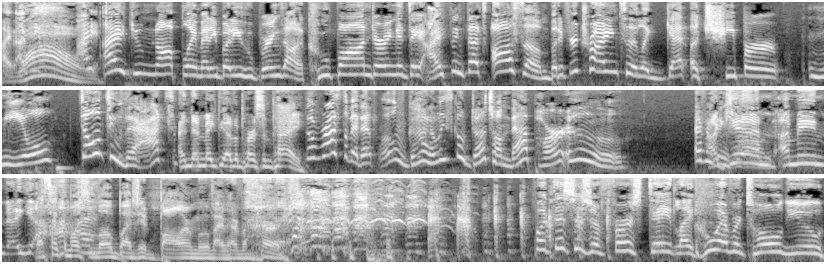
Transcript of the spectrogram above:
I, I Wow. mean, I, I do not blame anybody who brings out a coupon during a date. I think that's awesome. But if you're trying to like get a cheaper meal, don't do that. And then make the other person pay. The rest of it, oh god, at least go Dutch on that part. Ugh. Everything's Again, wrong. I mean, uh, That's like the most low budget baller move I've ever heard. But this is a first date. Like, whoever told you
